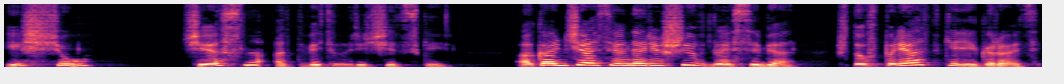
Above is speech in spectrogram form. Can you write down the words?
«Ищу», — честно ответил Речицкий, окончательно решив для себя, что в прятки играть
